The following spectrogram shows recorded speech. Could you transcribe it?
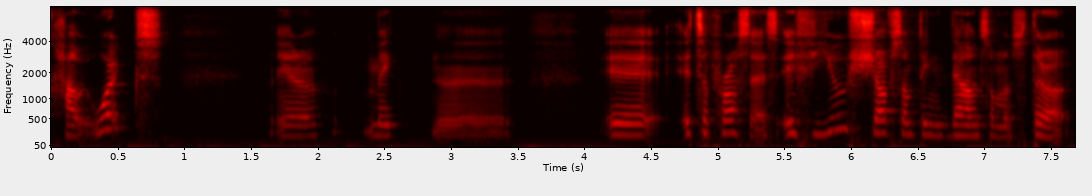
how it works. You know, make uh, it, it's a process. If you shove something down someone's throat,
